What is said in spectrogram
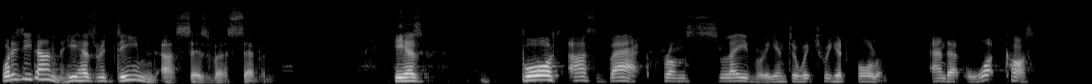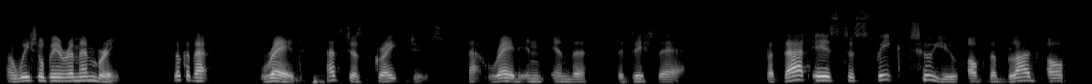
What has he done? He has redeemed us, says verse 7. He has bought us back from slavery into which we had fallen. And at what cost? And we shall be remembering. Look at that red. That's just grape juice. That red in, in the, the dish there. But that is to speak to you of the blood of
